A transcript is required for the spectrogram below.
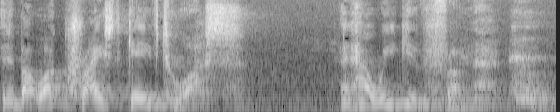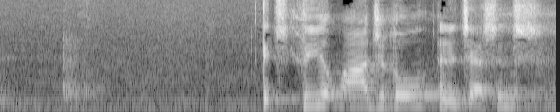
It's about what Christ gave to us and how we give from that. It's theological in its essence.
